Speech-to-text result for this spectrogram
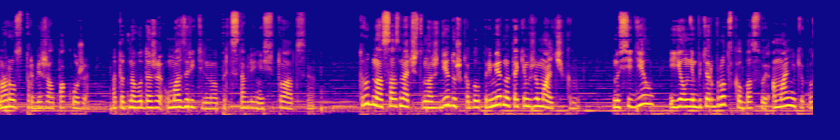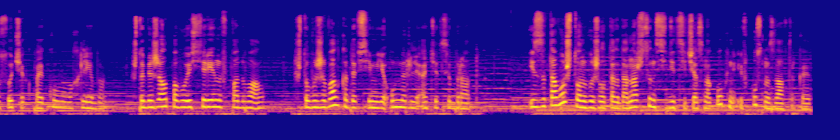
Мороз пробежал по коже от одного даже умозрительного представления ситуации. Трудно осознать, что наш дедушка был примерно таким же мальчиком, но сидел и ел не бутерброд с колбасой, а маленький кусочек пайкового хлеба, что бежал по вою сирены в подвал, что выживал, когда в семье умерли отец и брат. Из-за того, что он выжил тогда, наш сын сидит сейчас на кухне и вкусно завтракает.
